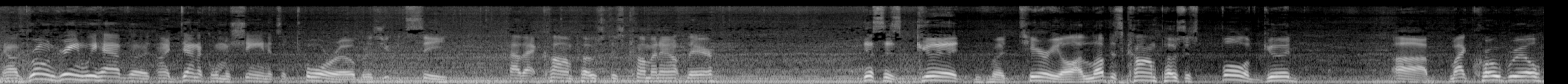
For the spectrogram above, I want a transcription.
Now, Growing Green, we have an identical machine. It's a Toro, but as you can see how that compost is coming out there. This is good material. I love this compost. It's full of good uh, microbial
